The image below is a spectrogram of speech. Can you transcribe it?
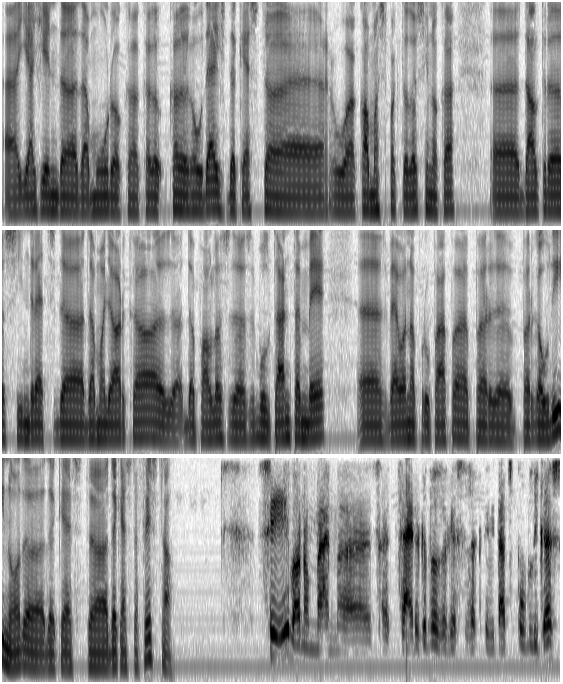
eh, hi ha gent de, de Muro que, que, que gaudeix d'aquesta rua com a espectador, sinó que eh, d'altres indrets de, de Mallorca, de, de pobles del voltant, també eh, es veuen apropar per, per, per gaudir no? d'aquesta festa. Sí, bueno, és cert que totes aquestes activitats públiques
